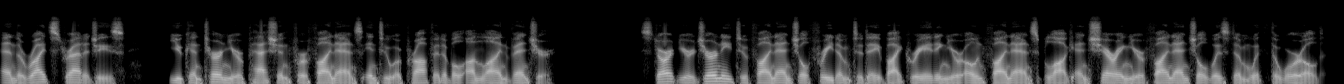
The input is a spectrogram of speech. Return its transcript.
and the right strategies, you can turn your passion for finance into a profitable online venture. Start your journey to financial freedom today by creating your own finance blog and sharing your financial wisdom with the world.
